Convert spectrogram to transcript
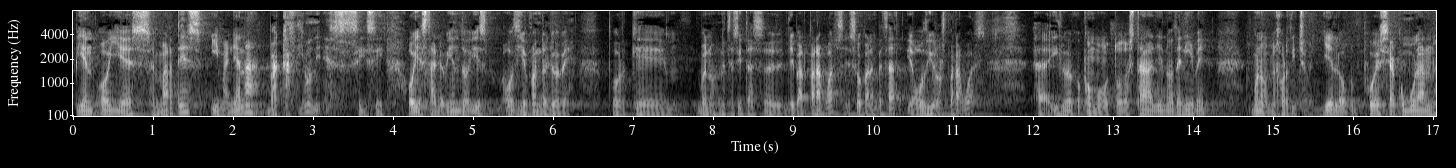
Bien, hoy es martes y mañana vacaciones. Sí, sí, hoy está lloviendo y es odio cuando llueve porque, bueno, necesitas eh, llevar paraguas, eso para empezar, y odio los paraguas. Eh, y luego, como todo está lleno de nieve, bueno, mejor dicho, hielo, pues se acumulan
